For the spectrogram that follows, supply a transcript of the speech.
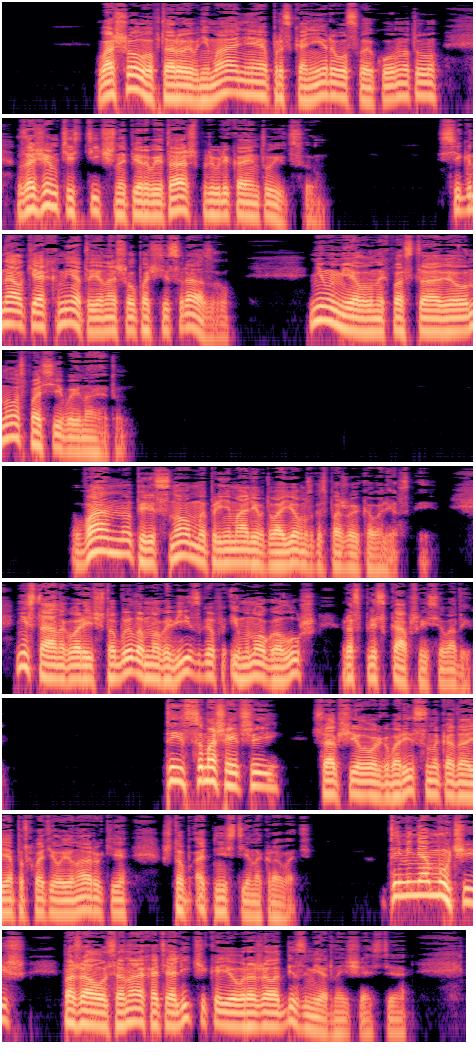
Вошел во второе внимание, просканировал свою комнату Зачем частично первый этаж, привлекая интуицию? Сигналки Ахмета я нашел почти сразу. Не умело он их поставил, но спасибо и на этом. Ванну перед сном мы принимали вдвоем с госпожой Ковалевской. Не стану говорить, что было много визгов и много луж расплескавшейся воды. — Ты сумасшедший! — сообщила Ольга Борисовна, когда я подхватил ее на руки, чтобы отнести на кровать. — Ты меня мучаешь! — пожаловалась она, хотя личико ее выражало безмерное счастье.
